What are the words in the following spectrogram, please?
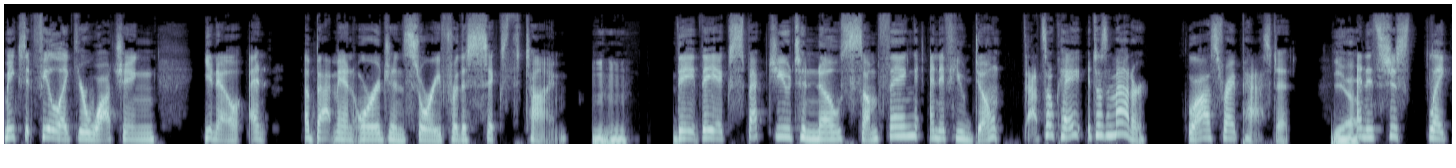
makes it feel like you're watching, you know, an a Batman origin story for the sixth time. Mhm. They they expect you to know something, and if you don't, that's okay. It doesn't matter. Gloss right past it. Yeah. And it's just like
